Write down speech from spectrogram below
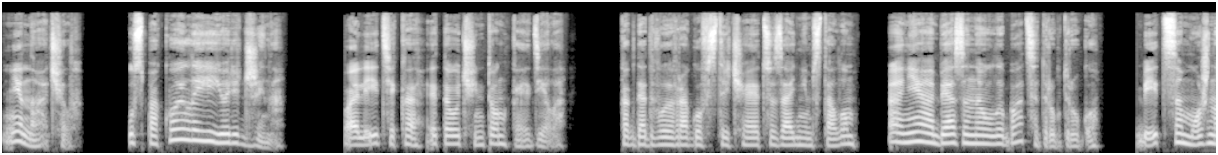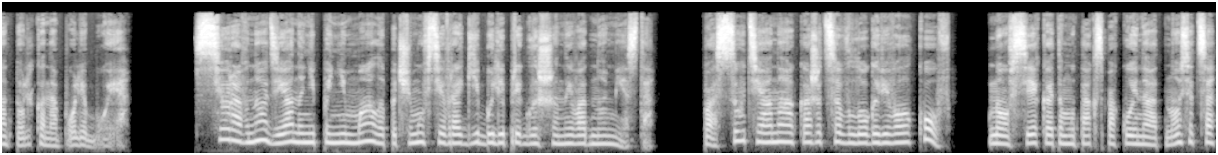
Не начал. Успокоила ее Реджина. Политика — это очень тонкое дело. Когда двое врагов встречаются за одним столом, они обязаны улыбаться друг другу. Биться можно только на поле боя. Всё равно Диана не понимала, почему все враги были приглашены в одно место. По сути, она окажется в логове волков, но все к этому так спокойно относятся,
